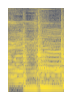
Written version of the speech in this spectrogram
Bye.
